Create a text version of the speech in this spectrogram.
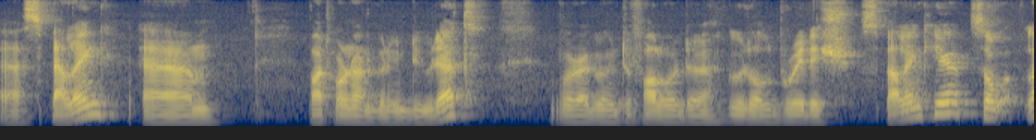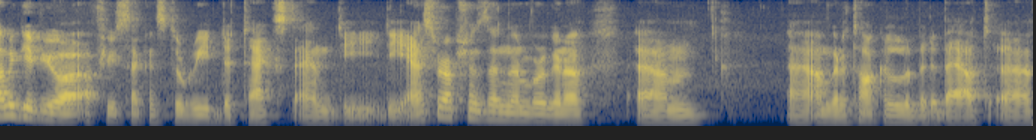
uh, spelling, um, but we're not going to do that. We're going to follow the good old British spelling here. So let me give you a, a few seconds to read the text and the, the answer options, and then we're gonna um, uh, I'm gonna talk a little bit about uh,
